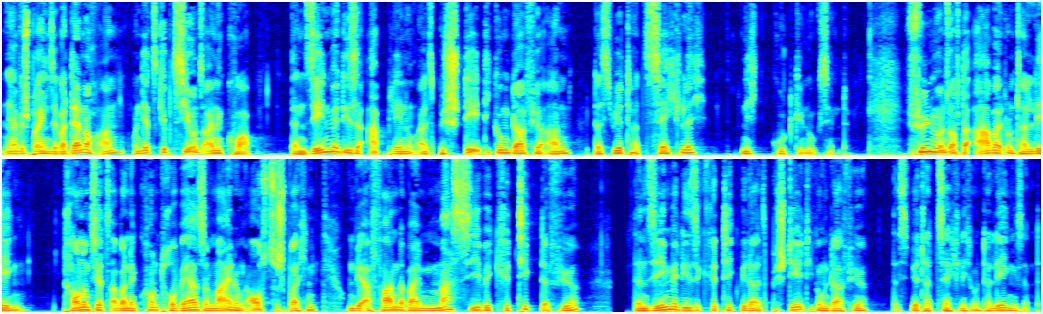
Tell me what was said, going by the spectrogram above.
Ja, wir sprechen sie aber dennoch an und jetzt gibt's hier uns einen Korb. Dann sehen wir diese Ablehnung als Bestätigung dafür an, dass wir tatsächlich nicht gut genug sind. Fühlen wir uns auf der Arbeit unterlegen, trauen uns jetzt aber eine kontroverse Meinung auszusprechen und wir erfahren dabei massive Kritik dafür, dann sehen wir diese Kritik wieder als Bestätigung dafür, dass wir tatsächlich unterlegen sind.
